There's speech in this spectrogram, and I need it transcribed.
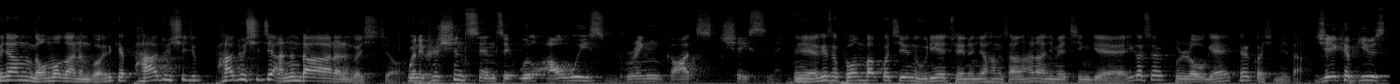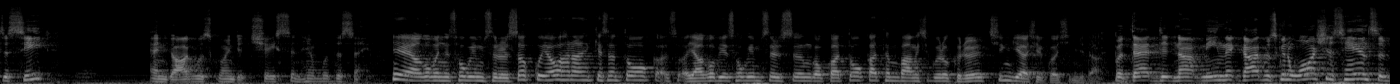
그냥 넘어가는 거 이렇게 봐주시지 봐주시지 않는다라는 것이죠. When a Christian sins, it will always bring God's chastening. 예, 그래서 구원받고 지은 우리의 죄는요 항상 하나님의 징계 이것을 불러오게 될 것입니다. Jacob used deceit, and God was going to chasten him with the same. 예, 야곱은 속임수를 썼고요. 하나님께서는 또 야곱이 속임수를 쓴 것과 똑같은 방식으로 그를 징계하실 것입니다. But that did not mean that God was going to wash his hands of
